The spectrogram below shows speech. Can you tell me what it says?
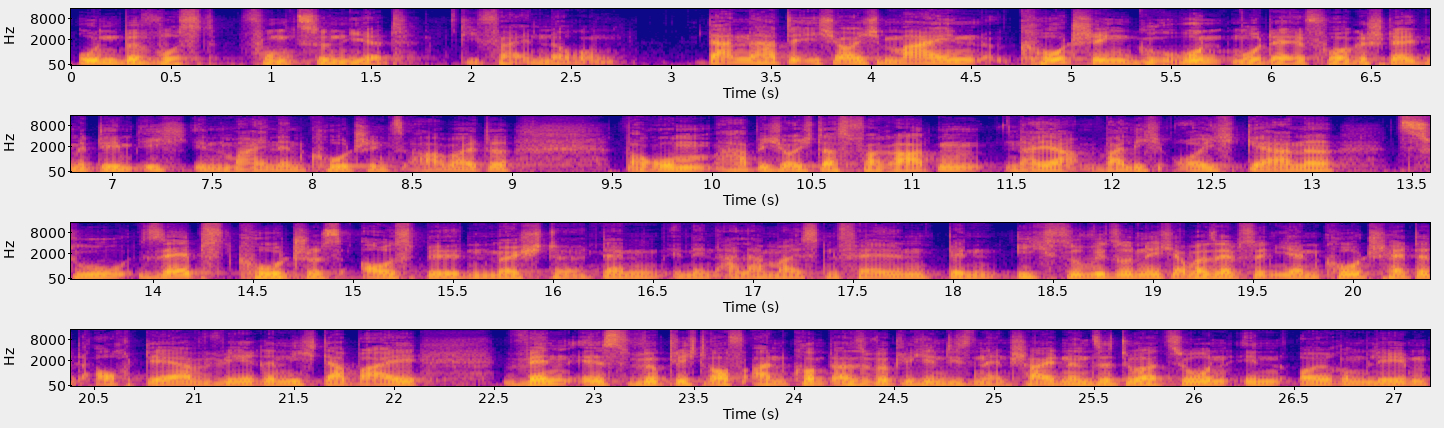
unbewusst funktioniert, die Veränderung. Dann hatte ich euch mein Coaching-Grundmodell vorgestellt, mit dem ich in meinen Coachings arbeite. Warum habe ich euch das verraten? Naja, weil ich euch gerne zu Selbstcoaches ausbilden möchte. Denn in den allermeisten Fällen bin ich sowieso nicht, aber selbst wenn ihr einen Coach hättet, auch der wäre nicht dabei, wenn es wirklich drauf ankommt, also wirklich in diesen entscheidenden Situationen in eurem Leben.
